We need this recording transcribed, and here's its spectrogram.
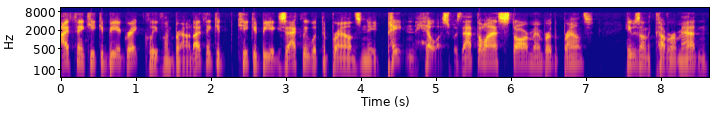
I think he could be a great Cleveland Brown. I think he could be exactly what the Browns need. Peyton Hillis, was that the last star member of the Browns? He was on the cover of Madden.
